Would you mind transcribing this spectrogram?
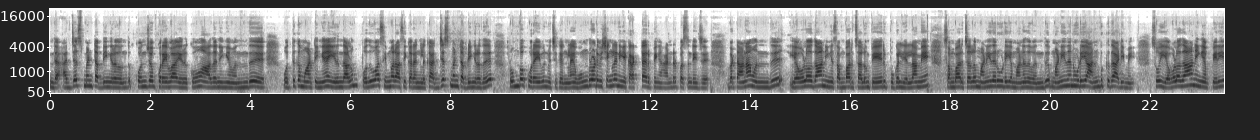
இந்த அட்ஜஸ்ட்மெண்ட் அப்படிங்கிறது வந்து கொஞ்சம் குறைவாக இருக்கும். அதை நீங்கள் வந்து ஒத்துக்க மாட்டீங்க. இருந்தாலும் பொதுவாக சிம்மராசிக்காரங்களுக்கு அட்ஜஸ்ட்மெண்ட் அப்படிங்கிறது ரொம்ப குறைவுன்னு வச்சுக்கோங்களேன். உங்களோட விஷயங்களை நீங்கள் கரெக்டாக இருப்பீங்க ஹண்ட்ரட் பர்சன்டேஜ் பட் ஆனால் வந்து எவ்வளோ தான் நீங்கள் சம்பாரித்தாலும் பேர் புகழ் எல்லாமே சம்பாரித்தாலும் மனிதருடைய மனது வந்து மனிதனுடைய அன்புக்கு தான் அடிமை. ஸோ எவ்வளோ தான் நீங்கள் பெரிய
